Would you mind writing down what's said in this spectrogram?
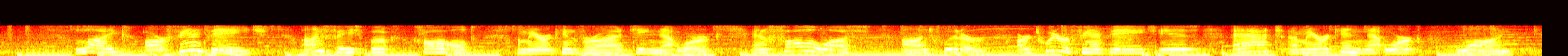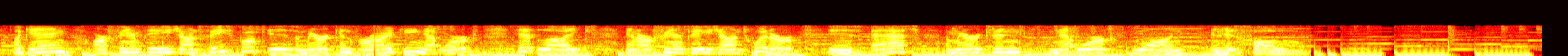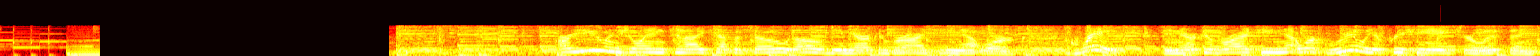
like our fan page on Facebook called American Variety Network and follow us on Twitter. Our Twitter fan page is at American Network 1. Again, our fan page on Facebook is American Variety Network. Hit like, and our fan page on Twitter is at American Network 1 and hit follow. Are you enjoying tonight's episode of the American Variety Network? Great! The American Variety Network really appreciates your listening.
